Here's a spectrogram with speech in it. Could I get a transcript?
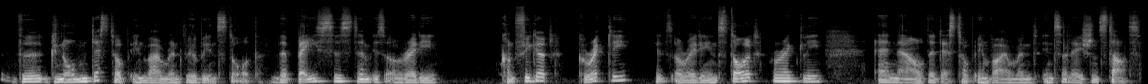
the GNOME desktop environment will be installed. The base system is already configured correctly, it's already installed correctly, and now the desktop environment installation starts.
